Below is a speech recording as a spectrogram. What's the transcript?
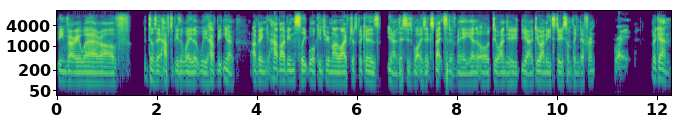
being very aware of does it have to be the way that we have been, you know, I've been have I been sleepwalking through my life just because you know this is what is expected of me, or do I do you know do I need to do something different? Right. But again,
